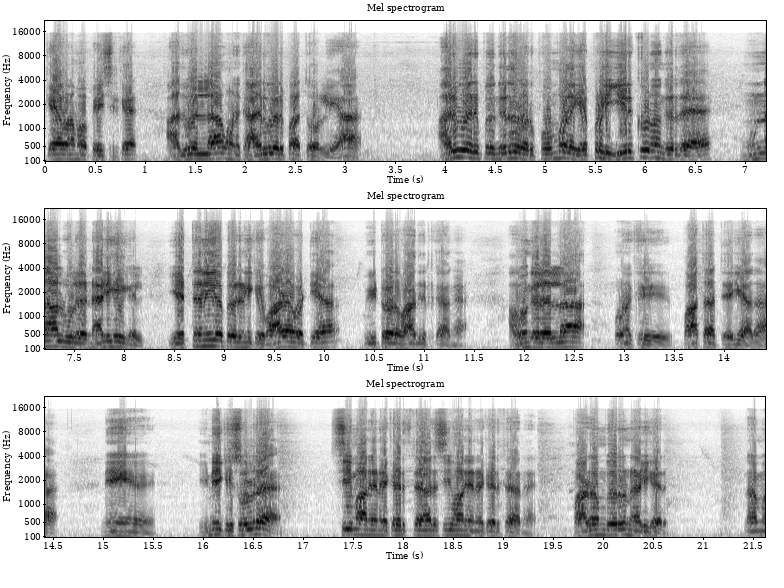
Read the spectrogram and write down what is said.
கேவலமாக பேசியிருக்க? அதுவெல்லாம் உனக்கு அருவறுப்பாக தோறலையா அருவருப்புங்கிறது ஒரு பொம்பளை எப்படி இருக்கணுங்கிறத முன்னால் உள்ள நடிகைகள் எத்தனையோ பேர் இன்னைக்கு வாழ வட்டியாக வீட்டோட வாழ்ந்துட்டு இருக்காங்க. அவங்களெல்லாம் உனக்கு பார்த்தா தெரியாதா? நீ இன்னைக்கு சொல்கிற சீமான் எனக்கு கெடுத்தார் சீமான் எனக்கு எடுத்தாருன்னு பழம்பெரும் நடிகர். நம்ம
